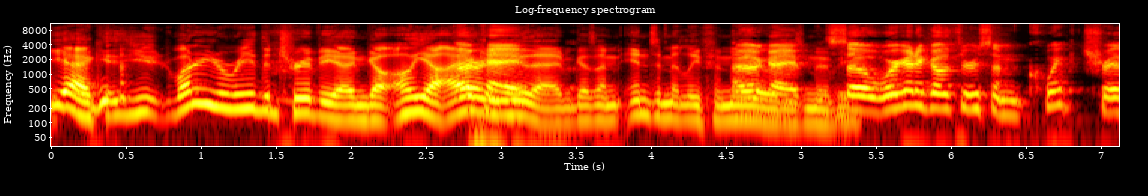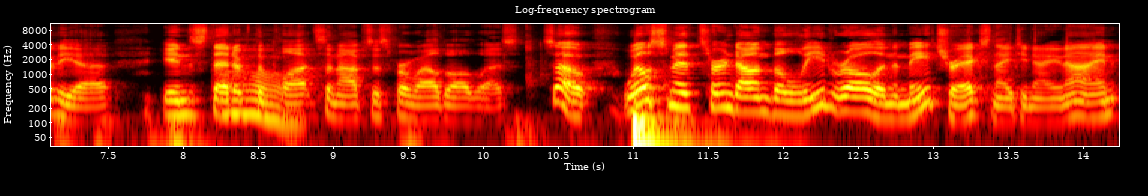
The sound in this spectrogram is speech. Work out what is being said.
Yeah, 'cause you. Why don't you read the trivia and go? Oh yeah, I already Okay. knew that because I'm intimately familiar with this Okay, movie. so we're gonna go through some quick trivia instead of the Oh. plot synopsis for Wild Wild West. So Will Smith turned down the lead role in The Matrix, 1999,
